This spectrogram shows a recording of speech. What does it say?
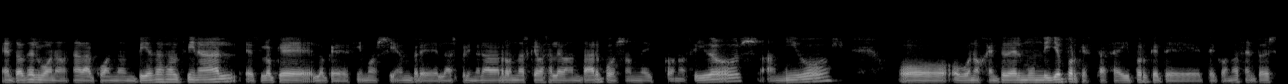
Entonces, bueno, nada, cuando empiezas al final es lo que, lo que decimos siempre. Las primeras rondas que vas a levantar pues son de conocidos, amigos o, bueno, gente del mundillo porque estás ahí porque te, te conocen. Entonces,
